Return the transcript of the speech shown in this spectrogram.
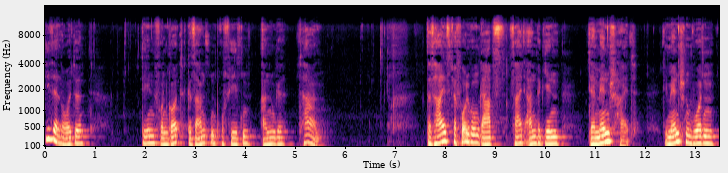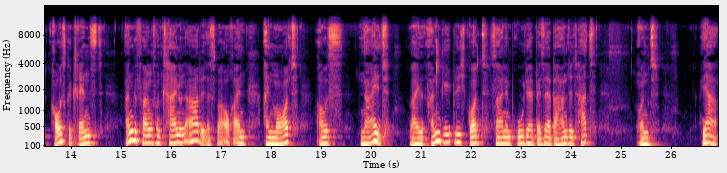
dieser Leute den von Gott gesandten Propheten angetan. Das heißt, Verfolgung gab es seit Anbeginn der Menschheit. Die Menschen wurden ausgegrenzt, angefangen von Kain und Abel. Das war auch ein, ein Mord aus Neid weil angeblich Gott seinen Bruder besser behandelt hat. Und ja,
